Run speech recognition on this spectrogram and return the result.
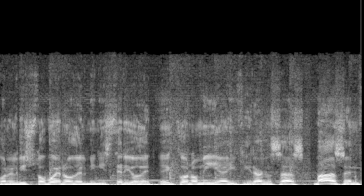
con el visto bueno del Ministerio de Economía y Finanzas. Más en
